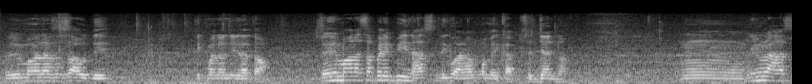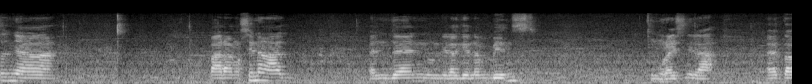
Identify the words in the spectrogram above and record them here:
So yung mga nasa Saudi, tikman na nila to. So yung mga nasa Pilipinas, hindi ko alam kung may cup sa dyan, no? Yung lasa niya, parang sinangag, and then nilagyan ng beans, yung rice nila, ito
